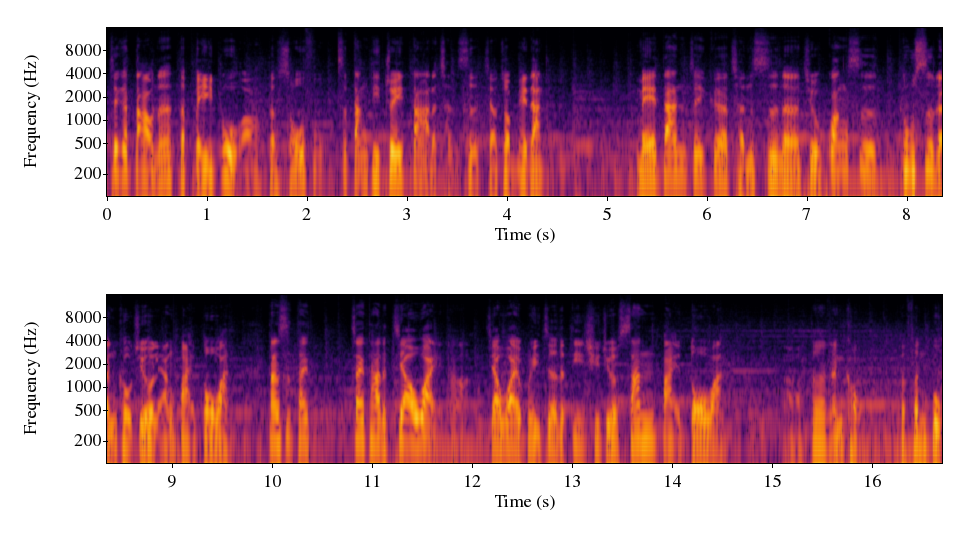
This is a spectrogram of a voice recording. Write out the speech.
这个岛呢的北部啊的首府是当地最大的城市，叫做梅丹。梅丹这个城市呢，就光是都市人口就有两百多万，但是在在它的郊外啊，郊外围着的地区就有三百多万啊的人口的分布。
